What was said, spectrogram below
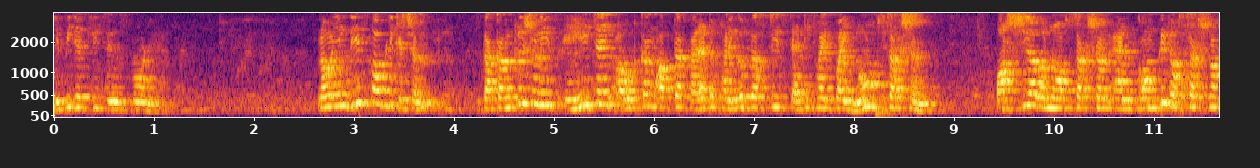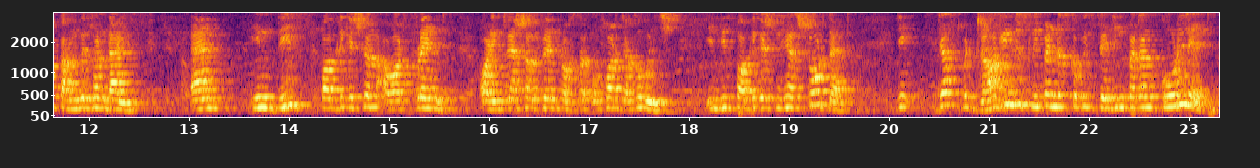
repeatedly since morning. Now in this publication, the conclusion is AHI outcome after palatopharyngoplasty is stratified by no obstruction, partial or no obstruction and complete obstruction of tongue base on DISE. And in this publication, our friend, our international friend, Professor Ofer Jacobowitz, in this publication he has showed that the just drug induced sleep endoscopy staging pattern correlate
